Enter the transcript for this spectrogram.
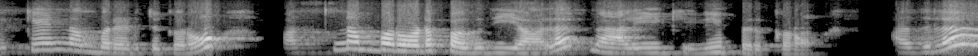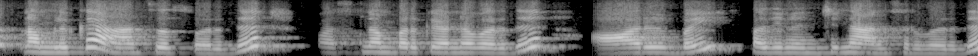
செகண்ட் நம்பர் எடுத்துக்கிறோம். ஃபர்ஸ்ட் நம்பரோட பகுதியால மேலையும் கீழேயும் பெருக்கிறோம். அதுல நம்மளுக்கு ஆன்சர்ஸ் வருது. ஃபர்ஸ்ட் நம்பருக்கு என்ன வருது? ஆறு பை பதினஞ்சுன்னு ஆன்சர் வருது.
